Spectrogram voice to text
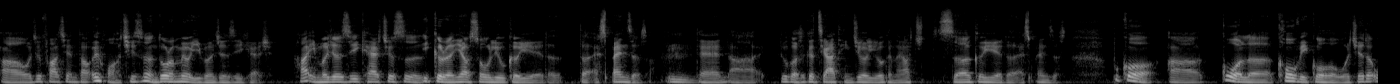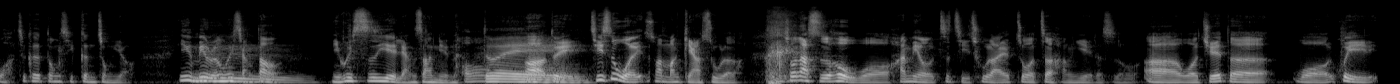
啊、我就发现到，哎哇，其实很多人没有 emergency cash。他 emergency cash 就是一个人要收六个月的的 expenses 啊，嗯，then 啊、如果是个家庭，就有可能要十二个月的 expenses。不过啊、过了 COVID 过后，我觉得哇，这个东西更重要，因为没有人会想到你会失业两三年了。哦，对啊，对，其实我也算蛮惊输了啦。说那时候我还没有自己出来做这行业的时候，啊，我觉得我会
